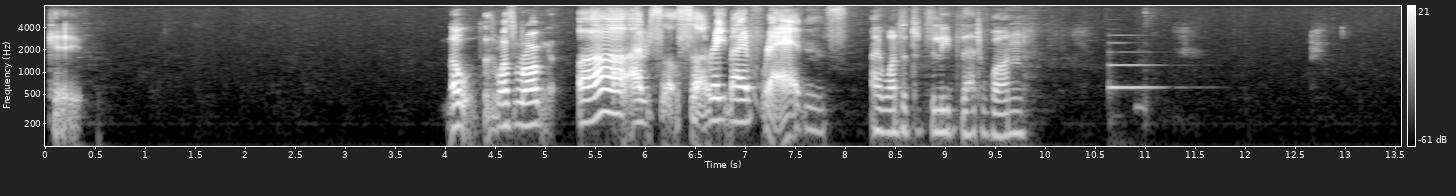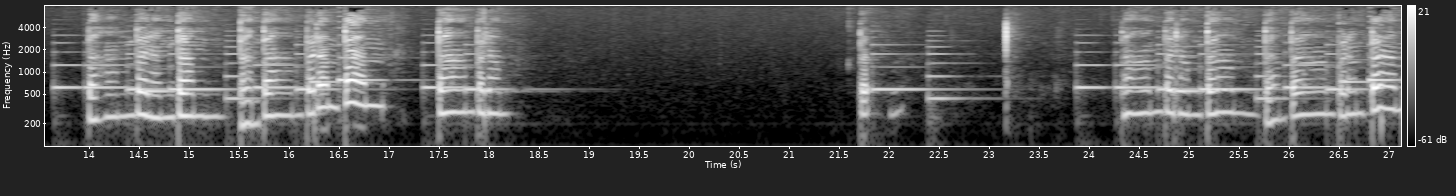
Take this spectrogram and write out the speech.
Okay. No, that was wrong. oh, I'm so sorry, my friends. I wanted to delete that one. Bum ba dum bum bum bum ba dum bum bum ba dum. Ba- Bum ba dum bum bum bum ba dum bum.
